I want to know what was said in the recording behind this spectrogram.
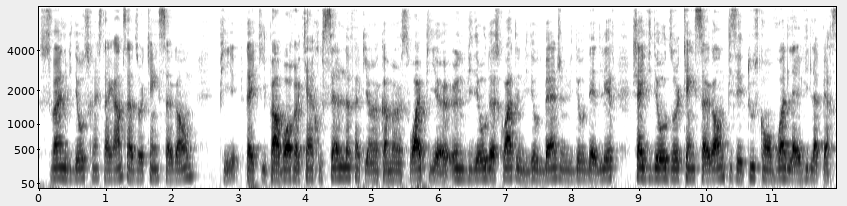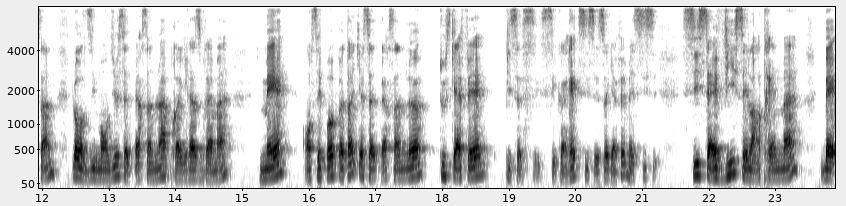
souvent une vidéo sur Instagram, ça dure 15 secondes, puis peut-être qu'il peut avoir un carrousel, là, fait qu'il y a un, comme un swipe, puis a une vidéo de squat, une vidéo de bench, une vidéo de deadlift. Chaque vidéo dure 15 secondes, puis c'est tout ce qu'on voit de la vie de la personne. Puis là, on se dit, mon Dieu, cette personne-là, progresse vraiment. Mais, on sait pas, peut-être que cette personne-là, tout ce qu'elle fait, puis c'est correct si c'est ça qu'elle fait, mais si, si sa vie, c'est l'entraînement, ben,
